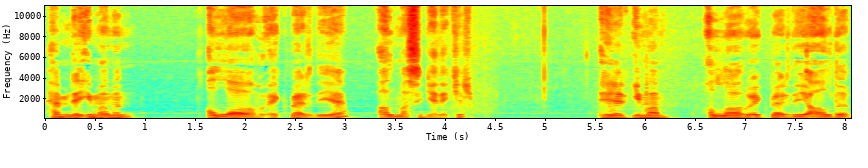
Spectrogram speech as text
hem de imamın Allahu Ekber diye alması gerekir. Eğer imam Allahu Ekber diye aldı,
